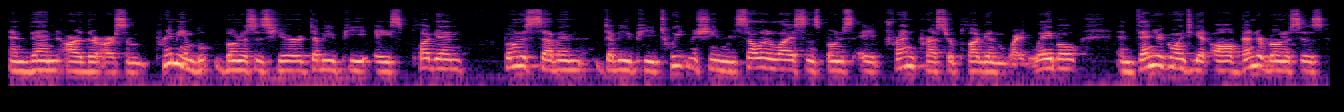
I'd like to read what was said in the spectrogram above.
And then are there are some premium bonuses here, WP Ace plugin, bonus seven, WP Tweet Machine reseller license, bonus eight, Trend Presser plugin white label. And then you're going to get all vendor bonuses,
